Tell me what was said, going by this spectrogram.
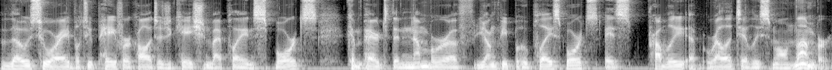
those who are able to pay for a college education by playing sports compared to the number of young people who play sports is probably a relatively small number.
